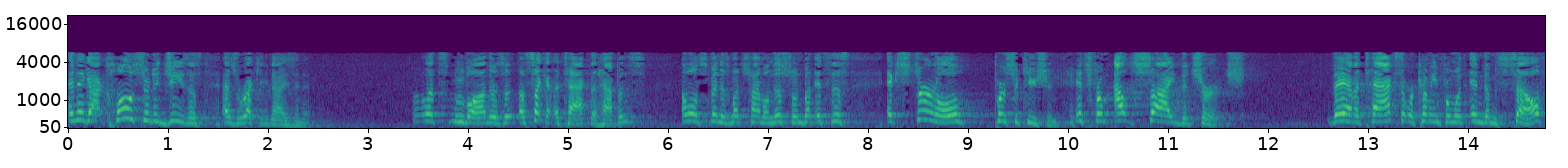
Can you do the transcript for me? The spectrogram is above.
And they got closer to Jesus as recognizing it. Let's move on. There's a, a second attack that happens. I won't spend as much time on this one, but it's this external persecution. It's from outside the church. They have attacks that were coming from within themselves.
